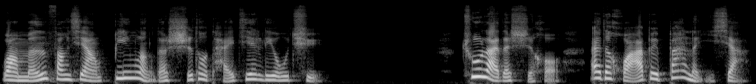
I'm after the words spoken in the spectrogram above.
往门方向冰冷的石头台阶溜去。出来的时候，爱德华被绊了一下，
